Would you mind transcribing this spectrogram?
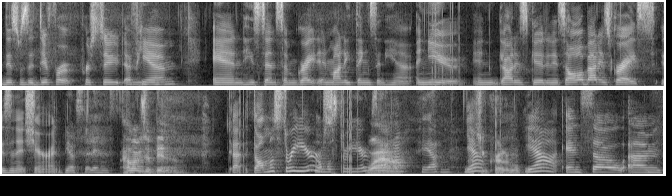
This was a different pursuit of Him, and He's done some great and mighty things in Him and you. And God is good, and it's all about His grace, isn't it, Sharon? Yes, it is. How long has it been? Uh, almost three years. Almost three years. Wow. uh-huh. Yeah. yeah. That's incredible. Yeah, and so um,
